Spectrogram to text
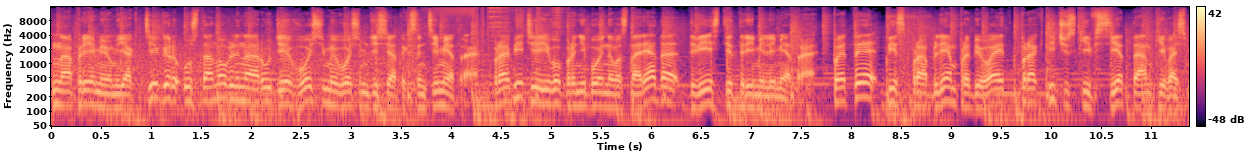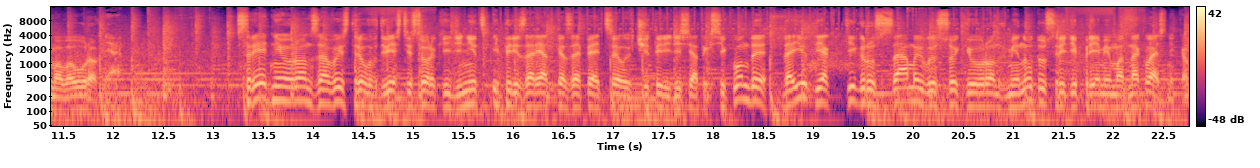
На премиум Як Тигр установлено орудие 8,8 см. Пробитие его бронебойного снаряда 203 мм. ПТ без проблем пробивает практически все танки 8 уровня. Средний урон за выстрел в 240 единиц и перезарядка за 5,4 секунды дают Як Тигру самый высокий урон в минуту среди премиум одноклассников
